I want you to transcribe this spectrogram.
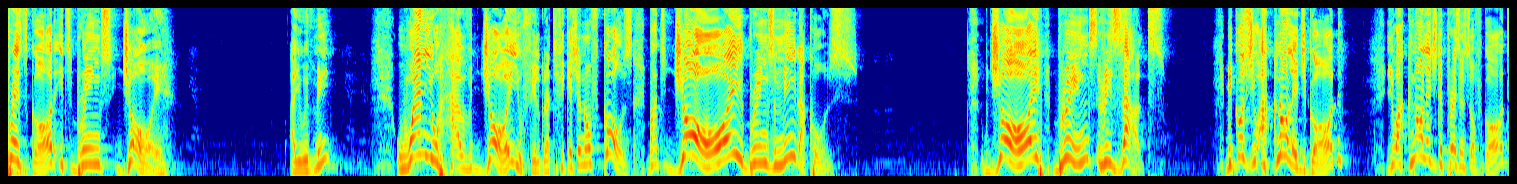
praise God, it brings joy. Are you with me? When you have joy, you feel gratification, of course. But joy brings miracles. Joy brings results. Because you acknowledge God, you acknowledge the presence of God,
